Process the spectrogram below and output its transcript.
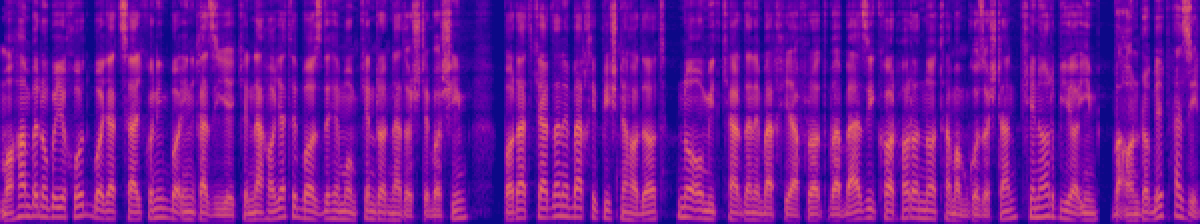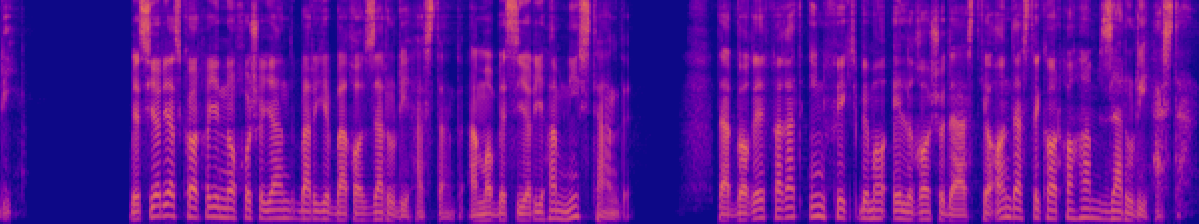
ما هم به نوبه خود باید سعی کنیم با این قضیه که نهایت بازده ممکن را نداشته باشیم، با رد کردن برخی پیشنهادات، ناامید کردن برخی افراد و بعضی کارها را ناتمام گذاشتن کنار بیاییم و آن را بپذیریم. بسیاری از کارهای ناخوشایند برای بقا ضروری هستند، اما بسیاری هم نیستند. در واقع فقط این فکر به ما القا شده است که آن دست کارها هم ضروری هستند.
